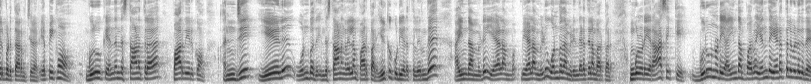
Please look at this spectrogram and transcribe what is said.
ஏற்படுத்த ஆரம்பிச்சிடார் எப்பைக்கும் குருவுக்கு எந்தெந்த ஸ்தானத்தில் பார்வை இருக்கும்? அஞ்சு ஏழு ஒன்பது. இந்த ஸ்தானங்களெல்லாம் பார்ப்பார். இருக்கக்கூடிய இடத்துலேருந்து ஐந்தாம் வீடு ஏழாம் ஏழாம் வீடு ஒன்பதாம் வீடு. இந்த இடத்தெல்லாம் பார்ப்பார். உங்களுடைய ராசிக்கு குருவினுடைய ஐந்தாம் பார்வை எந்த இடத்துல விழுகுது?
